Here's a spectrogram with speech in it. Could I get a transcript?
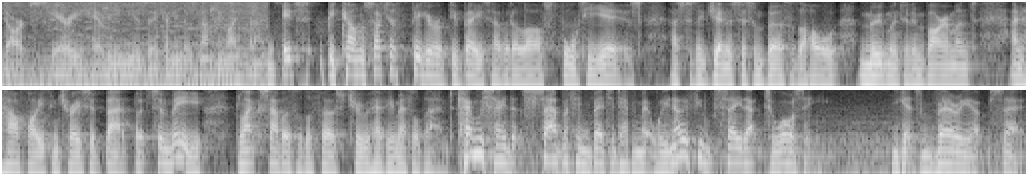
dark, scary, heavy music. I mean, there was nothing like that. It's become such a figure of debate over the last 40 years as to the genesis and birth of the whole movement and environment and how far you can trace it back. But to me, Black Sabbath are the first true heavy metal band. Can we say that Sabbath invented heavy metal? Well, you know, if you say that to Ozzy, he gets very upset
